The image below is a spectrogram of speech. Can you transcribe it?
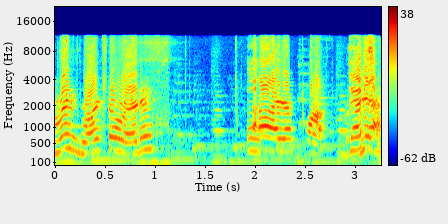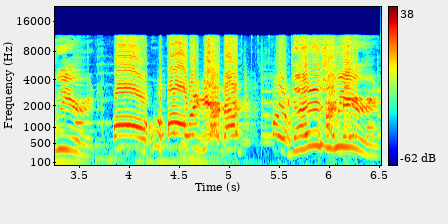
Somebody's rushed already? Oh, Ah, that's fine. that's yeah. weird. Oh, oh yeah, that's true. That is weird.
